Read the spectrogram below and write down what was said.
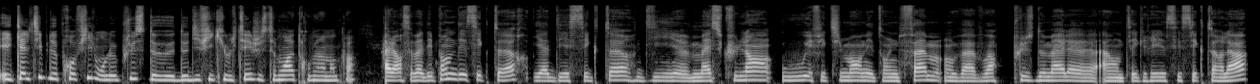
Et quel type de profils ont le plus de, difficultés justement à trouver un emploi? Alors ça va dépendre des secteurs. Il y a des secteurs dits euh, masculins où effectivement en étant une femme, on va avoir plus de mal euh, à intégrer ces secteurs-là.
